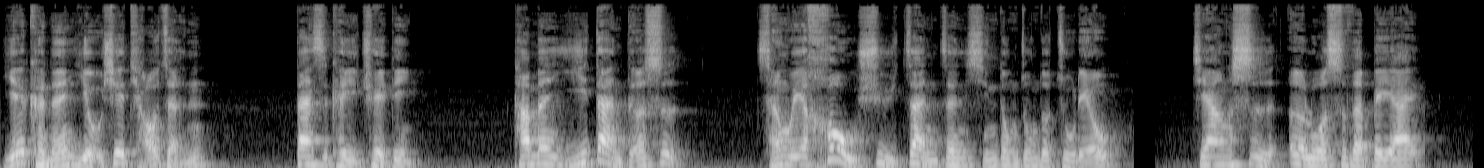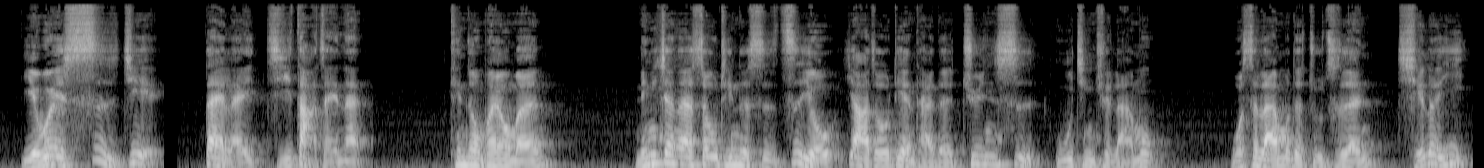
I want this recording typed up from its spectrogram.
也可能有些调整。但是可以确定，他们一旦得势，成为后续战争行动中的主流，将是俄罗斯的悲哀。也为世界带来极大灾难。听众朋友们，您现在收听的是自由亚洲电台的军事无禁区栏目，我是栏目的主持人齐乐意，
